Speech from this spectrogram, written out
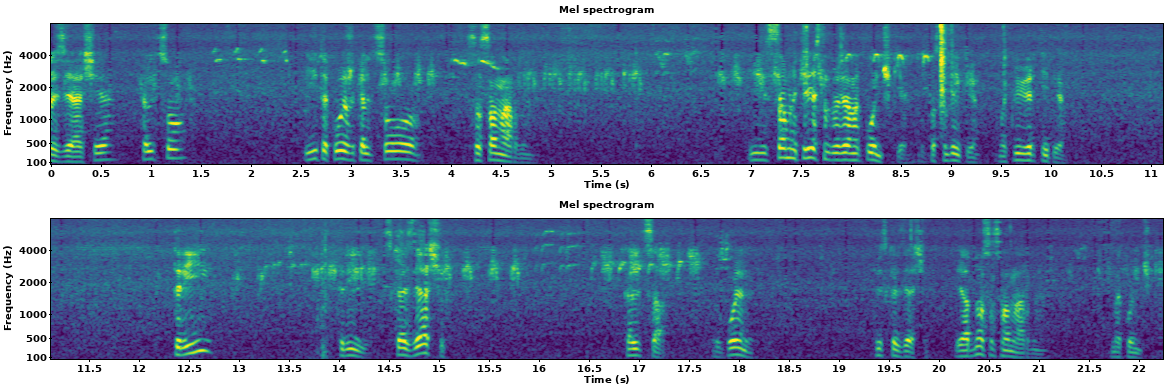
скользящее кольцо и такое же кольцо стационарное. И самое интересное, друзья, на кончике. Посмотрите, на квивертипе. Три, три скользящих кольца. Вы поняли? Три скользящих. И одно стационарное на кончике.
